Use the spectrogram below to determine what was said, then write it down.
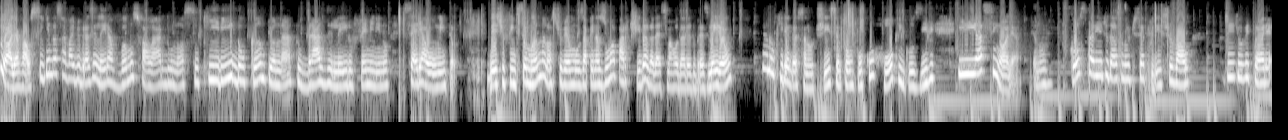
E olha, Val, seguindo essa vibe brasileira, vamos falar do nosso querido Campeonato Brasileiro Feminino Série A1, então. Neste fim de semana, nós tivemos apenas uma partida da décima rodada do Brasileirão. Eu não queria dar essa notícia, eu tô um pouco rouca, inclusive. E assim, olha, eu não gostaria de dar essa notícia triste, Val, de que o Vitória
